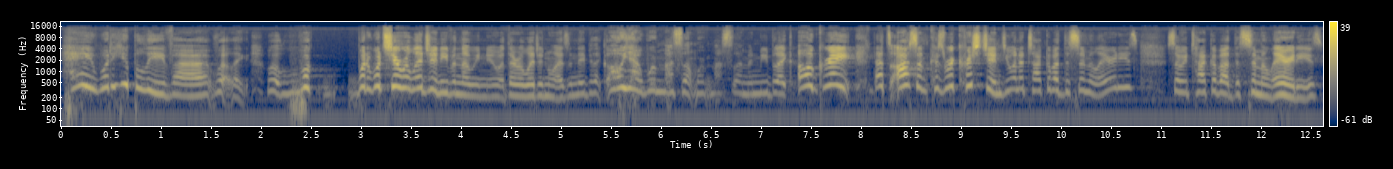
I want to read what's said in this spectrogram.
hey, what do you believe? Uh, what like what, what what what's your religion? Even though we knew what their religion was, and they'd be like, oh yeah, we're Muslim, we're Muslim, and we'd be like, oh great, that's awesome because we're Christians. You want to talk about the similarities? So we talk about the similarities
